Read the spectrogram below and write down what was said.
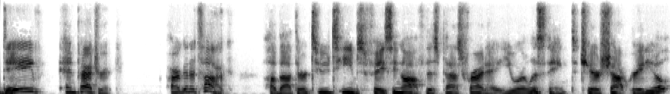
dave and patrick are going to talk about their two teams facing off this past Friday. You are listening to Chair Shot Radio,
